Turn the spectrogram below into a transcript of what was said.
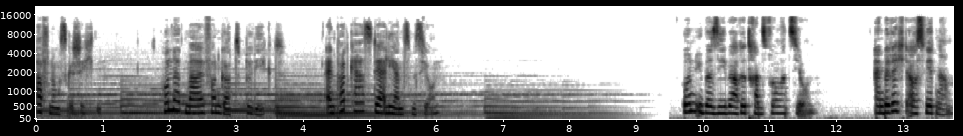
Hoffnungsgeschichten. Hundertmal von Gott bewegt. Ein Podcast der Allianzmission. Unübersehbare Transformation. Ein Bericht aus Vietnam.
